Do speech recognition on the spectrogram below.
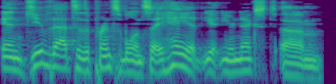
and give that to the principal and say, hey, at, at your next um,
